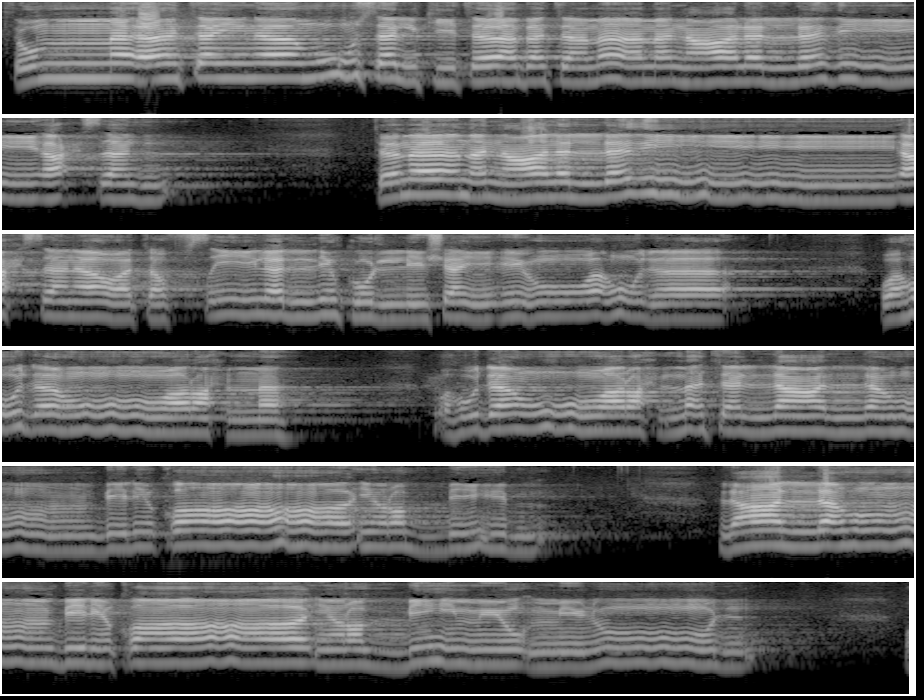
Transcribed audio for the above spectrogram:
ثم آتينا موسى الكتاب تماما على الذي أحسن تماما على الذي أحسن وتفصيلا لكل شيء وهدى وهدى ورحمة وهدى ورحمة لعلهم بلقاء ربهم لعلهم بلقاء ربهم يؤمنون.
